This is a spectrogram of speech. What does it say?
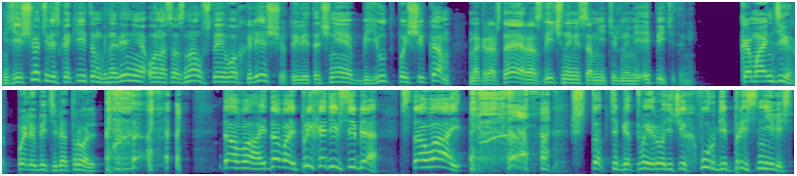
Еще через какие-то мгновения он осознал, что его хлещут, или точнее бьют по щекам, награждая различными сомнительными эпитетами. «Командир, полюби тебя, тролль!» «Давай, давай, приходи в себя! Вставай! Чтоб тебе твои родичи хфурги приснились!»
